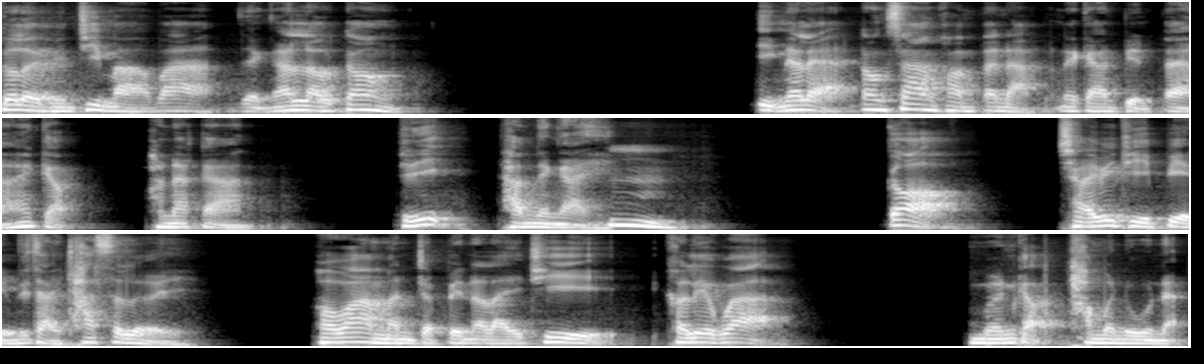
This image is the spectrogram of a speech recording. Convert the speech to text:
ก็เลยเป็นที่มาว่าอย่างนั้นเราต้อง อีกนั่นแหละ ต้องสร้างความตระหนักในการเปลี่ยนแปลงให้กับพนักงาน ทีนี้ทำยังไงอืมก็ ใช้วิธีเปลี่ยนวิสัยทัศน์ซะเลย เพราะว่ามันจะเป็นอะไรที่เขาเรียกว่าเหมือนกับธรรมนูญอะ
